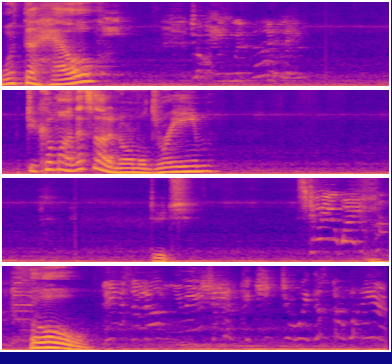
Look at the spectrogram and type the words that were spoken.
What are you Dude, come on, that's not a normal dream. Dude, Stay away from me. Oh. Leave us alone, you idiot. What you doing? There's no one here.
